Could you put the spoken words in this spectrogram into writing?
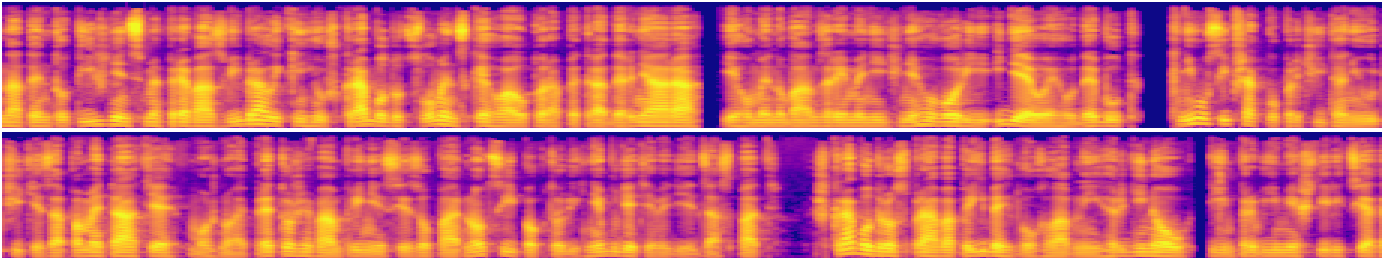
Na tento týždeň sme pre vás vybrali knihu Škrabot od slovenského autora Petra Derňára. Jeho meno vám zrejme nič nehovorí, ide o jeho debut. Knihu si však po prečítaní určite zapamätáte, možno aj preto, že vám priniesie zo pár nocí, po ktorých nebudete vedieť zaspať. Škrabot rozpráva príbeh dvoch hlavných hrdinov. Tým prvým je 40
